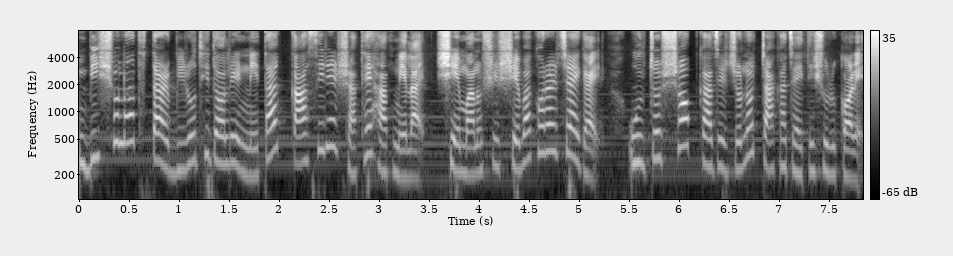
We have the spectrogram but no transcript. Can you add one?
বিশ্বনাথ তার বিরোধী দলের নেতা কাসিরের সাথে হাত মেলায়। সে মানুষের সেবা করার জায়গায় উল্টো সব কাজের জন্য টাকা চাইতে শুরু করে।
